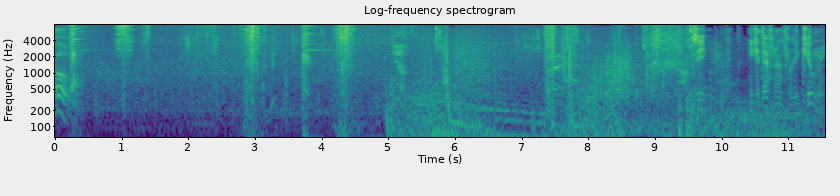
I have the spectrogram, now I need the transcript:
Oh. See, he can definitely kill me.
